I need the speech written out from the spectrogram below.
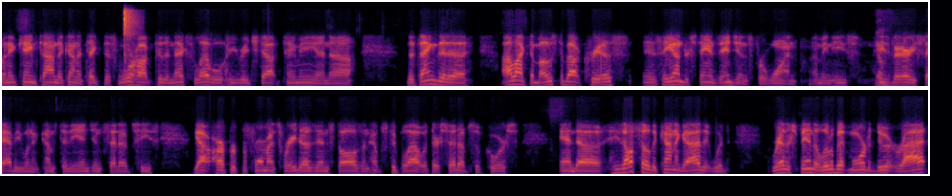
when it came time to kind of take this Warhawk to the next level, he reached out to me. And uh, the thing that uh, I like the most about Chris is he understands engines for one. I mean, he's yep. he's very savvy when it comes to the engine setups. He's got Harper Performance where he does installs and helps people out with their setups, of course. And uh, he's also the kind of guy that would rather spend a little bit more to do it right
